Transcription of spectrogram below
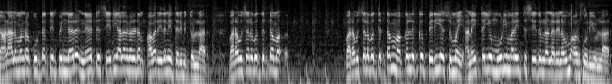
நாடாளுமன்ற கூட்டத்தின் பின்னர் நேற்று செய்தியாளர்களிடம் அவர் இதனை தெரிவித்துள்ளார். வரவு செலவு திட்டம் வரவு செலவு திட்டம் மக்களுக்கு பெரிய சுமை. அனைத்தையும் மூடி மறைத்து செய்துள்ளனர் எனவும் அவர் கூறியுள்ளார்.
